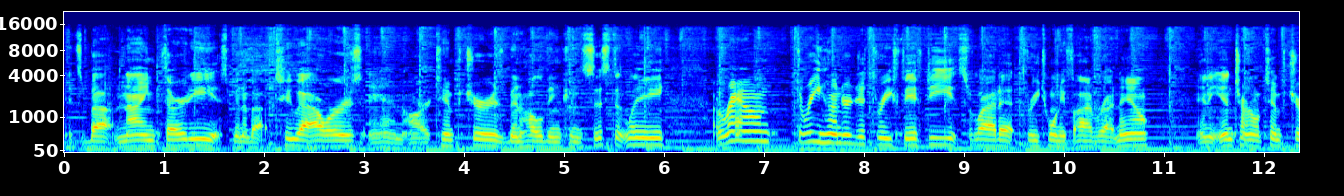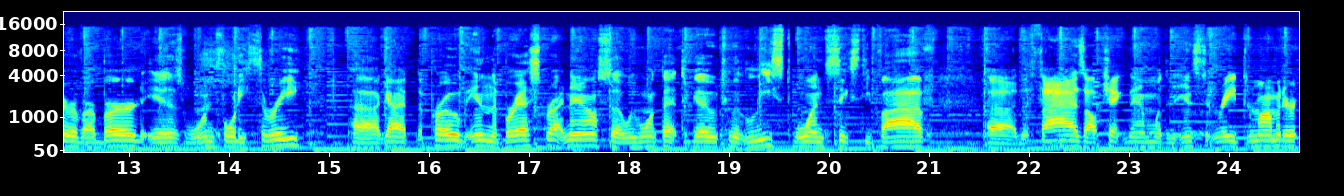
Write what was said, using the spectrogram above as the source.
It's about 9.30, it's been about two hours and our temperature has been holding consistently around 300 to 350. It's right at 325 right now. And the internal temperature of our bird is 143. I uh, got the probe in the breast right now, so we want that to go to at least 165. Uh, the thighs, I'll check them with an instant read thermometer,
